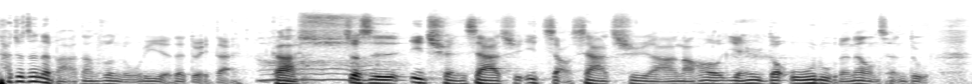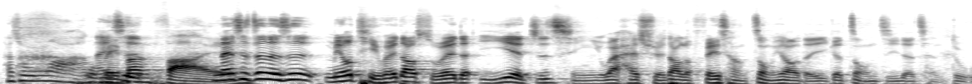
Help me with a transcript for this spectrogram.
他就真的把他当做奴隶的在对待，Gosh，就是一拳下去，一脚下去啊，然后言语都侮辱的那种程度。他说：“哇，那次没办法哎，那次真的是没有体会到所谓的一夜之情以外，还学到了非常重要的一个总结的程度，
